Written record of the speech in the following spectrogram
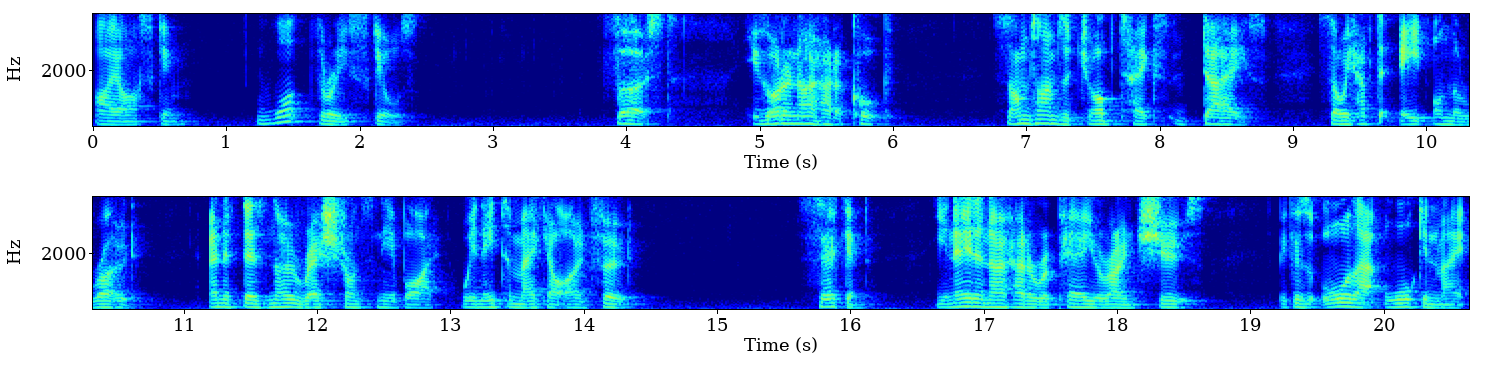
I ask him. What three skills? First, you gotta know how to cook. Sometimes a job takes days, so we have to eat on the road. And if there's no restaurants nearby, we need to make our own food. Second, you need to know how to repair your own shoes. Because all that walking, mate,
